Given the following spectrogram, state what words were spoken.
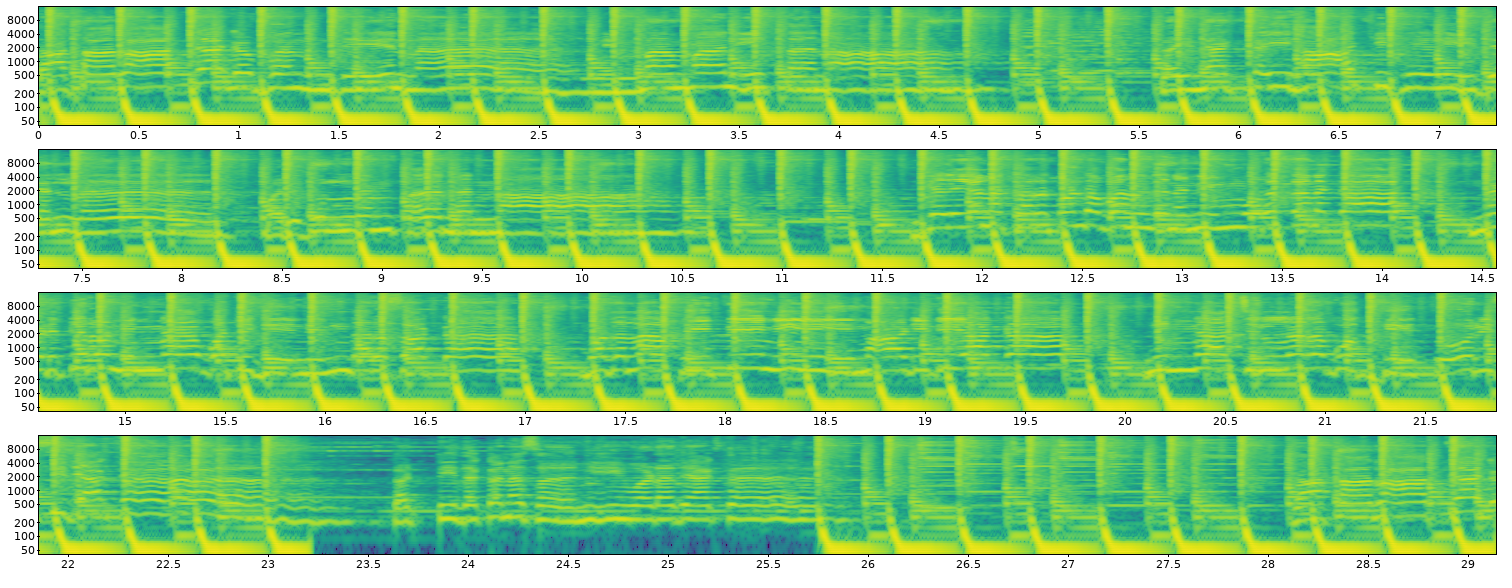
ರಾತ ರಾತ್ಯಾಗ ಬಂದೇನ? ಕೈ ಹಾಕಿ ಹೇಳಿದೆಲ್ಲ ಪಡೆದುಲ್ಲಂತ ನನ್ನ ಗೆಳೆಯನ ಕರ್ಕೊಂಡು ಬಂದನ ನಿಮ್ಮೂರ ತನಕ. ನಡೀತಿರೋ ನಿನ್ನ ಬಟಿಗೆ ನಿಂದರ ಸಾಕ. ಮೊದಲ ಪ್ರೀತಿ ನೀ ಮಾಡಿದ್ಯಾಕ? ನಿನ್ನ ಚಿಲ್ಲರ ಬುದ್ಧಿ ತೋರಿಸಿದ್ಯಾಕ? ಕಟ್ಟಿದ ಕನಸ ನೀ ಒಡದ್ಯಾಕ? ರಾತ ರಾತ್ಯಾಗ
